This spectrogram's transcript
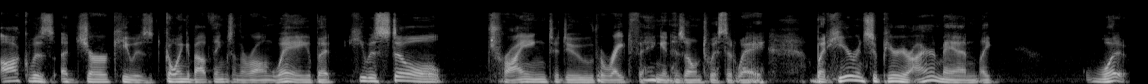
Ock was a jerk. He was going about things in the wrong way, but he was still trying to do the right thing in his own twisted way. But here in Superior Iron Man, like what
